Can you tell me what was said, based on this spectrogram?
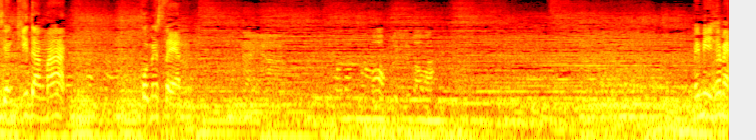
เสียงกรีดดังมาก คนเป็นแสนไหนอะออกหรือเปล่าวะไม่มีใช่ไหม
